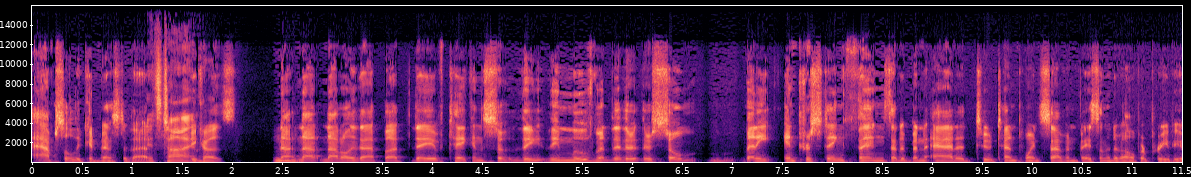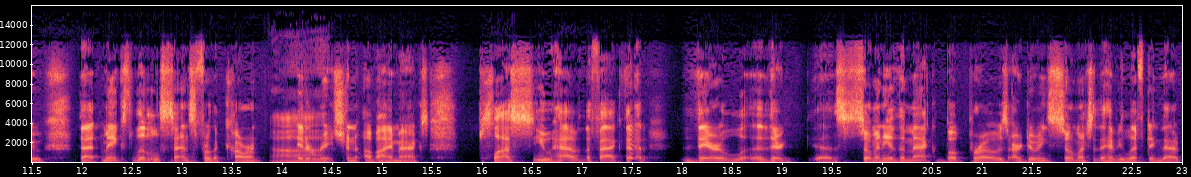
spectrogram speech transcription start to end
absolutely convinced of that. It's time. because Not hmm. not not only that, but they've taken so the the movement. There, there's so many interesting things that have been added to 10.7 based on the developer preview that makes little sense for the current ah. iteration of iMacs. Plus, you have the fact that they're they're uh, so many of the MacBook Pros are doing so much of the heavy lifting that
